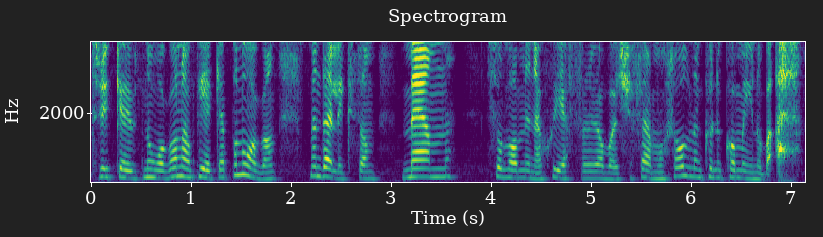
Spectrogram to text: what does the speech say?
trycka ut någon och peka på någon. Men där liksom män som var mina chefer och jag var i 25-årsåldern kunde komma in och bara äh,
